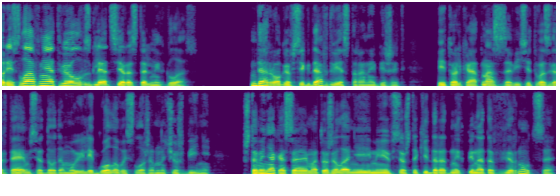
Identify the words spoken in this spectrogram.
Орислав не отвел взгляд серо-стальных глаз. «Дорога всегда в две стороны бежит, и только от нас зависит, возвертаемся до дому или головы сложим на чужбине. Что меня касаемо, то желание имею все ж таки до родных пенатов вернуться,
